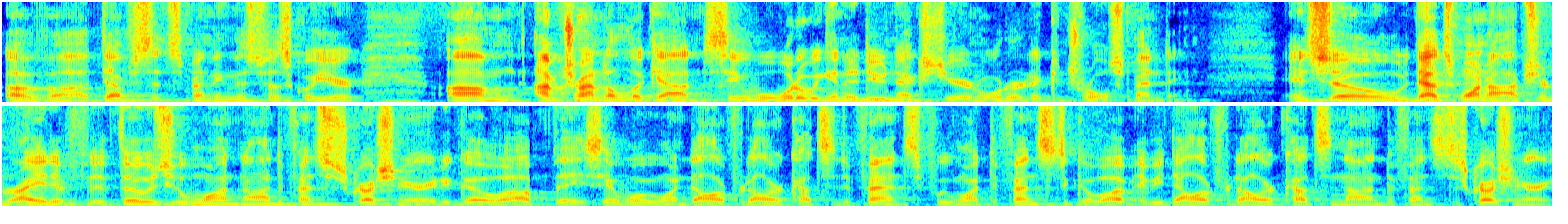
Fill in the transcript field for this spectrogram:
of uh, deficit spending this fiscal year. Um, I'm trying to look out and see, well, what are we gonna do next year in order to control spending? And so that's one option, right? If, if those who want non-defense discretionary to go up, they say, well, we want dollar for dollar cuts in defense. If we want defense to go up, maybe dollar for dollar cuts in non-defense discretionary.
